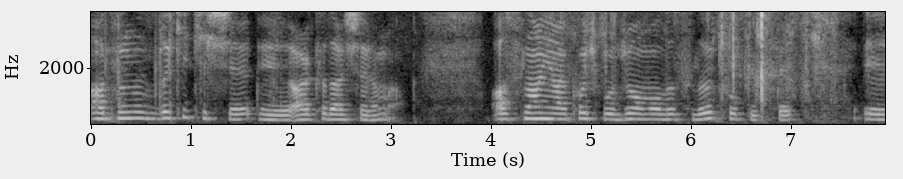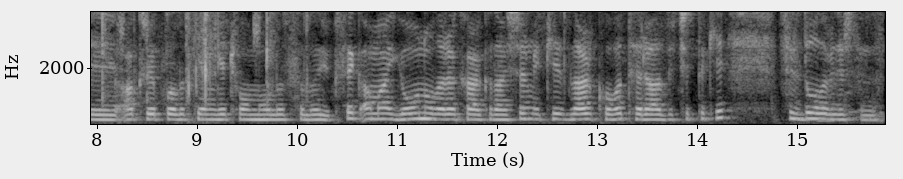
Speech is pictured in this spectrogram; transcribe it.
aklınızdaki kişi e, arkadaşlarım Aslan Yay Koç burcu olma olasılığı çok yüksek. E, akrep balık yengeç olma olasılığı yüksek ama yoğun olarak arkadaşlarım ikizler kova terazi çıktı ki siz de olabilirsiniz.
